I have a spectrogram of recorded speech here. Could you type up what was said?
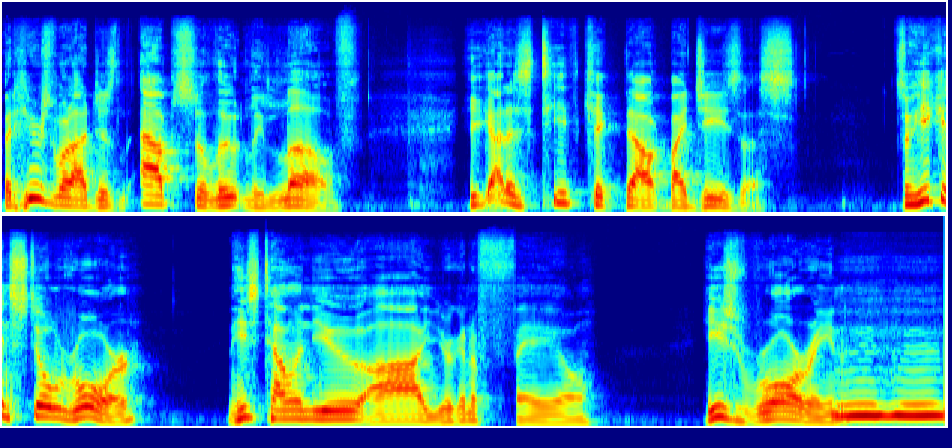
But here's what I just absolutely love he got his teeth kicked out by Jesus. So he can still roar. He's telling you, ah, you're going to fail. He's roaring. Mm-hmm.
